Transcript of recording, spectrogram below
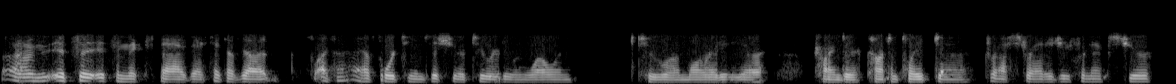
Um, it's a it's a mixed bag. I think I've got I have four teams this year. Two are doing well, and two I'm already uh, trying to contemplate uh, draft strategy for next year.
